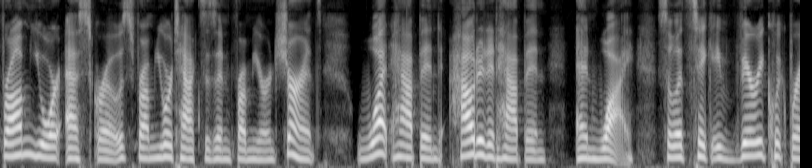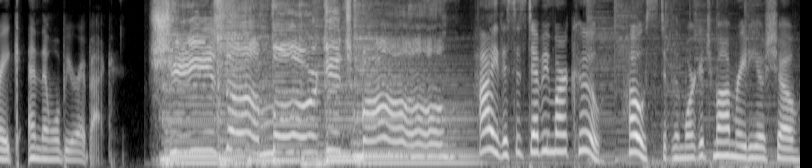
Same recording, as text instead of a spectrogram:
from your escrows, from your taxes, and from your insurance? What happened? How did it happen? And why? So let's take a very quick break and then we'll be right back. She's the mortgage mom. Hi, this is Debbie Marcoux, host of the Mortgage Mom Radio Show.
